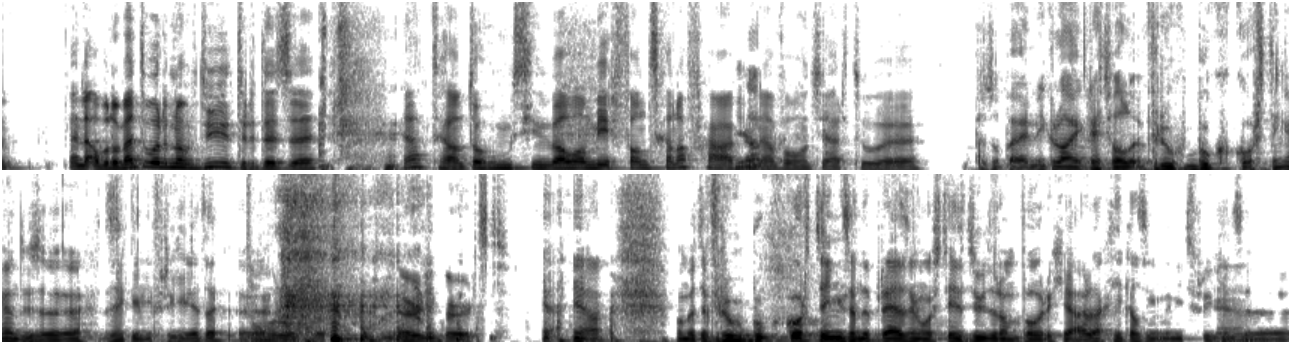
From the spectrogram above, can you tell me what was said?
en de abonnementen worden nog duurder, dus ja, het gaan toch misschien wel wat meer fans gaan afhaken ja. naar volgend jaar toe. Pas op, Nicolai krijgt wel vroeg boekkorting, hè, dus uh, zeker niet vergeten. Uh, Ongelooflijk. Early birds. ja, ja, maar met de vroeg boekkorting zijn de prijzen nog steeds duurder dan vorig jaar, dacht ik, als ik me niet vergis. Ja. Uh,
